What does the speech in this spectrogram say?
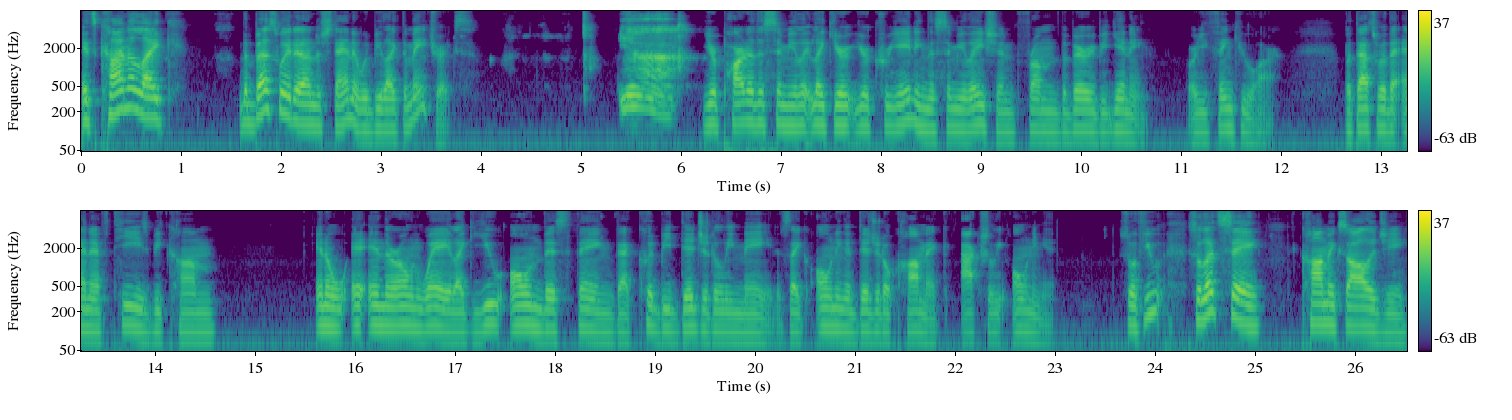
it's kind of like the best way to understand it would be like the Matrix. Yeah. You're part of the simulate, like you're you're creating the simulation from the very beginning, or you think you are, but that's where the NFTs become. In a in their own way, like you own this thing that could be digitally made. It's like owning a digital comic, actually owning it. So if you so let's say comiXology,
